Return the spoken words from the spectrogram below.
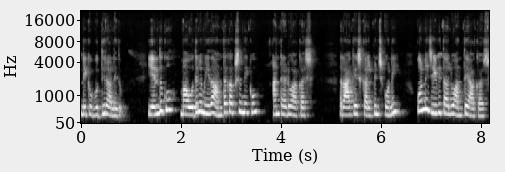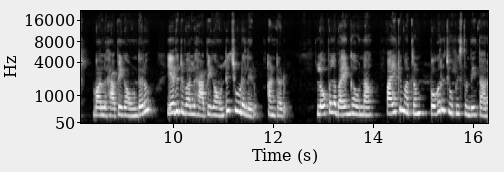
నీకు బుద్ధి రాలేదు. ఎందుకు? మా వదిన మీద అంత కక్ష నీకు? అంటాడు ఆకాష్. రాకేష్ కల్పించుకొని కొన్ని జీవితాలు అంతే ఆకాష్. వాళ్ళు హ్యాపీగా ఉండరు ఎదుటి వాళ్ళు హ్యాపీగా ఉంటే చూడలేరు అంటాడు. లోపల భయంగా ఉన్న పైకి మాత్రం పొగరు చూపిస్తుంది తార.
